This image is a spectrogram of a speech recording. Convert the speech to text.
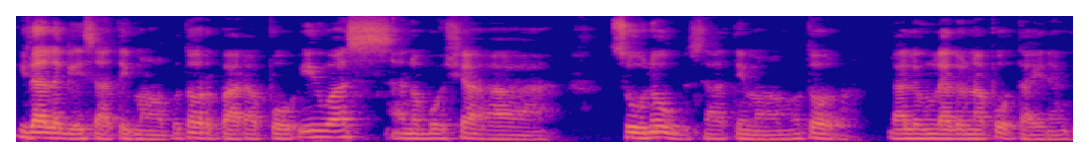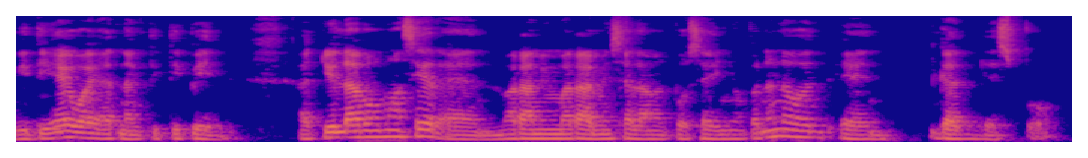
ilalagay sa ating mga motor para po iwas ano po siya uh, sunog sa ating mga motor. Lalong-lalo na po tayo ng DIY at nagtitipid. At yun lamang mga sir and maraming maraming salamat po sa inyong panonood and God bless po.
